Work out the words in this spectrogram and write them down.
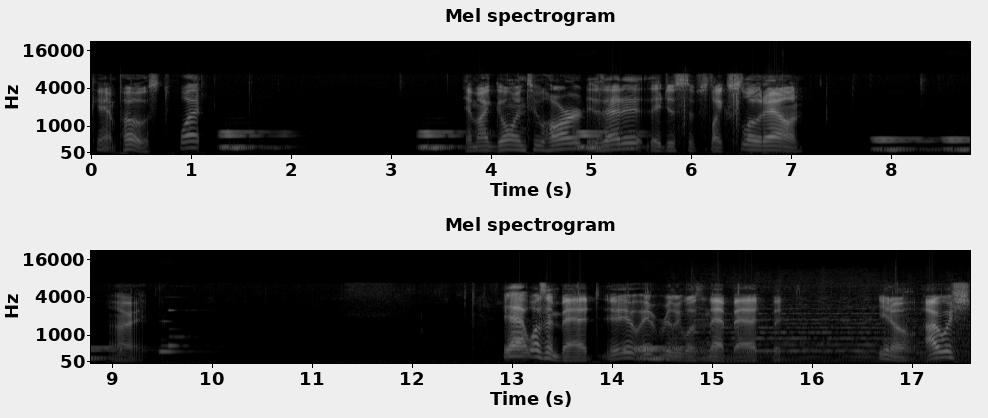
Can't post. What? Am I going too hard? Is that it? They just like slow down. Alright. Yeah, it wasn't bad. It, it really wasn't that bad, but you know, I wish,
